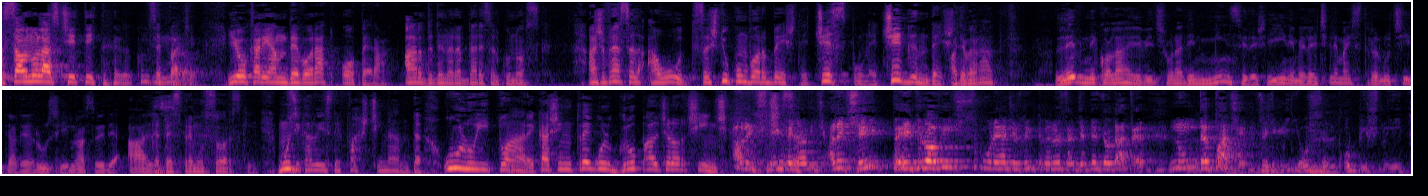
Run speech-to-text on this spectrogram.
Sau nu l-ați citit? Cum se face? Eu care i-am devorat opera, ard de nerăbdare să-l cunosc. Aș vrea să-l aud, să știu cum vorbește, ce spune, ce gândește. Adevărat, Lev Nicolaevici, una din mințile și inimile cele mai strălucite ale Rusiei noastre de azi. Că despre Mussorgsky. Muzica lui este fascinantă, uluitoare, ca și întregul grup al celor cinci. Alexei Ce să- Petrovici, Alexei Petrovici, spune acestui tânăr să înceteze odată. Nu-mi dă pace. Să zic, Eu sunt obișnuit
